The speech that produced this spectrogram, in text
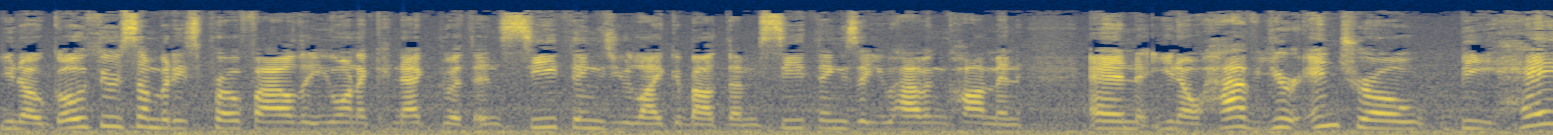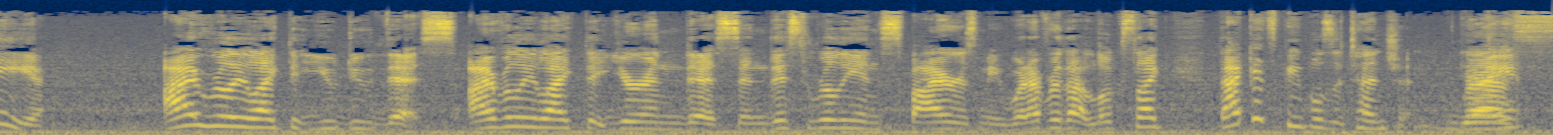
you know, go through somebody's profile that you want to connect with and see things you like about them, see things that you have in common, and, you know, have your intro be, hey, I really like that you do this. I really like that you're in this, and this really inspires me. Whatever that looks like, that gets people's attention, right? Yes.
